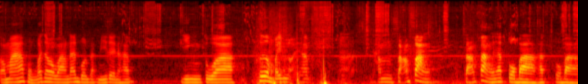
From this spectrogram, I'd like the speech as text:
ต่อมาครับผมก็จะมาวางด้านบนแบบนี้เลยนะครับ ยิงตัวเพิ่มไปหน่อยครับทำสามฝั่งสามฝั่งเลยครับ ตัวบาร์ครับ ตัวบาร์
